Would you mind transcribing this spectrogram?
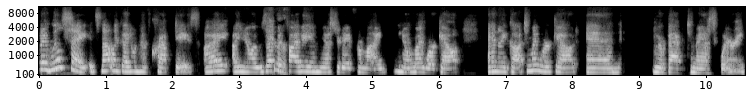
But I will say, it's not like I don't have crap days. I, I you know, I was up sure. at 5 a.m. yesterday for my, you know, my workout, and I got to my workout, and we were back to mask wearing.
